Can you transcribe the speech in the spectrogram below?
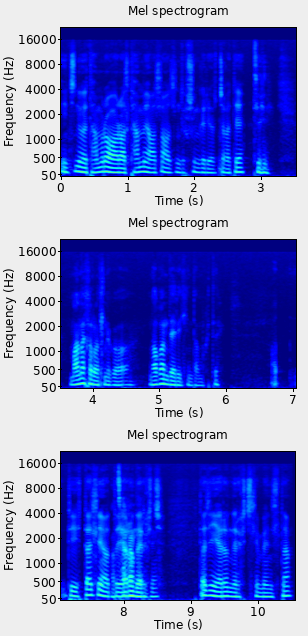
Эн чинь нөгөө там руу ороод тамын олон олон төвшингээр явж байгаа тий. Тий. Манайхаар бол нөгөө ногоон дээрхийн домог тий. Тий Италийн одоо яруу наригч. Италийн яруу наригч юм байна л да.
